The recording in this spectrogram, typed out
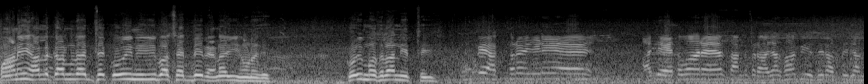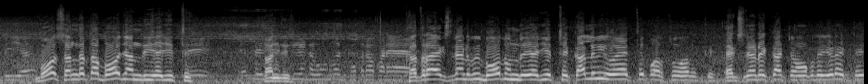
ਪਾਣੀ ਹੱਲ ਕਰਨ ਦਾ ਇੱਥੇ ਕੋਈ ਨਹੀਂ ਜੀ ਬਸ ਇੱਦਾਂ ਹੀ ਰਹਿਣਾ ਜੀ ਹੁਣ ਇਹ। ਕੋਈ ਮਸਲਾ ਨਹੀਂ ਇੱਥੇ ਜੀ। ਕਿਉਂਕਿ ਅਕਸਰ ਜਿਹੜੇ ਅੱਜ ਐਤਵਾਰ ਹੈ ਸੰਗਤ ਰਾਜਾ ਸਾਹਿਬ ਵੀ ਇਸੇ ਰਸਤੇ ਜਾਂਦੀ ਹੈ। ਬਹੁਤ ਸੰਗਤ ਤਾਂ ਬਹੁਤ ਜਾਂਦੀ ਹੈ ਜੀ ਇੱਥੇ। ਹਾਂਜੀ। ਐਕਸੀਡੈਂਟ ਹੋਣ ਦਾ ਖਤਰਾ ਬਣਿਆ ਹੈ ਖਤਰਾ ਐਕਸੀਡੈਂਟ ਵੀ ਬਹੁਤ ਹੁੰਦੇ ਆ ਜੀ ਇੱਥੇ ਕੱਲ ਵੀ ਹੋਇਆ ਇੱਥੇ ਪਰਸੋਂ ਆ ਕੇ। ਐਕਸੀਡੈਂਟ ਇੱਕ ਆ ਚੌਂਕ ਦੇ ਜਿਹੜਾ ਇੱਥੇ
